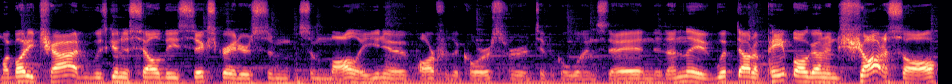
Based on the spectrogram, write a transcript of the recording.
My buddy Chad was gonna sell these sixth graders some some Molly, you know, par for the course for a typical Wednesday, and then they whipped out a paintball gun and shot us all.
